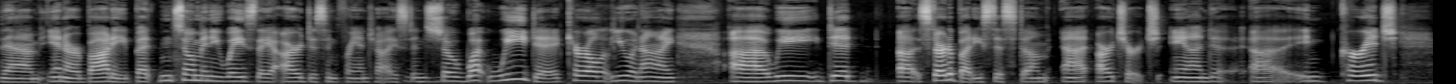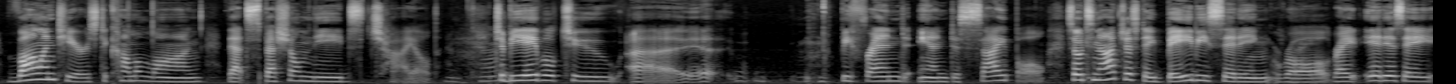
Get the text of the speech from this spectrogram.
them in our body, but in so many ways they are disenfranchised. Mm-hmm. And so what we did, Carol, you and I, uh, we did uh, start a buddy system at our church and uh, encourage volunteers to come along that special needs child mm-hmm. to be able to uh, befriend and disciple. So it's not just a babysitting role, right? right? It is a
